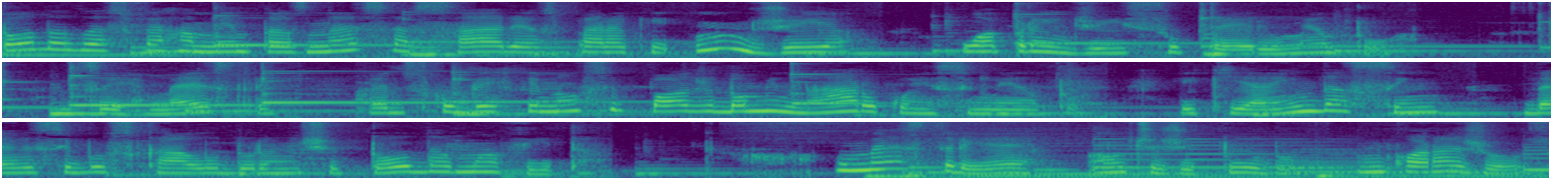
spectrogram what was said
todas as ferramentas necessárias para que um dia o aprendiz supere o mentor. Ser mestre é descobrir que não se pode dominar o conhecimento e que ainda assim deve-se buscá-lo durante toda uma vida. O mestre é, antes de tudo, um corajoso.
